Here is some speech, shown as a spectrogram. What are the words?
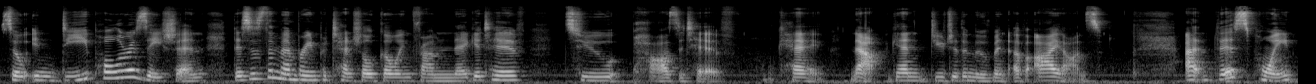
So, in depolarization, this is the membrane potential going from negative to positive. Okay, now again, due to the movement of ions. At this point,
